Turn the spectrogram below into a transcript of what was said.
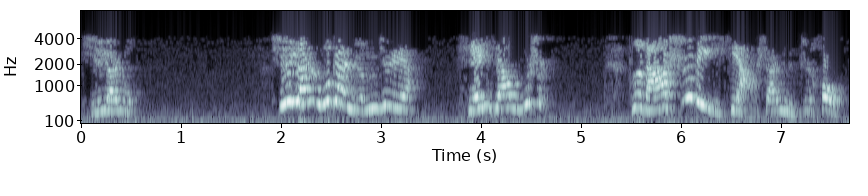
徐元如徐元如干什么去呀闲暇无事自打师弟下山之后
